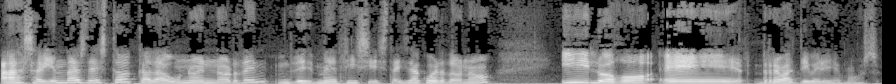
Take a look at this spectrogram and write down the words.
a sabiendas de esto, cada uno en orden, me decís si estáis de acuerdo o no, y luego eh, rebatiremos.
